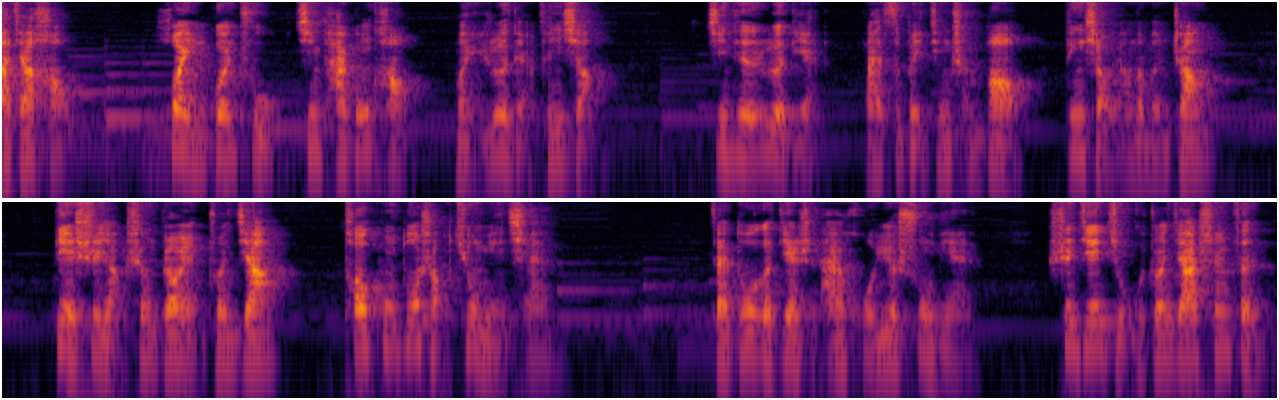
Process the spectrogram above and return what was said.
大家好，欢迎关注金牌公考每热点分享。今天的热点来自北京晨报丁小阳的文章：电视养生表演专家掏空多少救命钱？在多个电视台活跃数年，身兼九个专家身份，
